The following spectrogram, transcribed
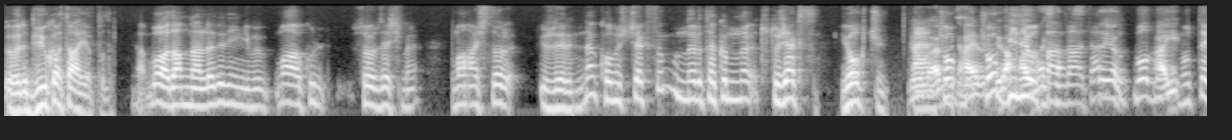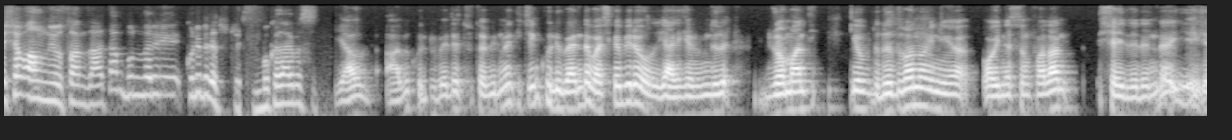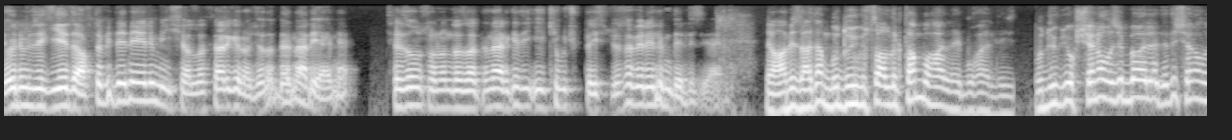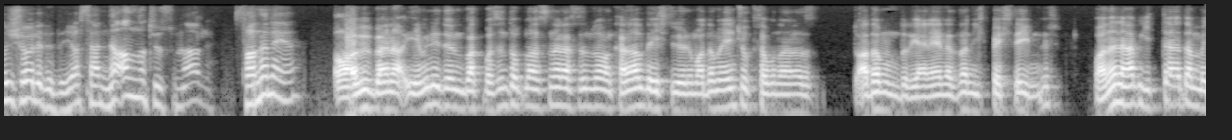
öyle büyük hata yapılır. Yani bu adamlarla dediğin gibi makul sözleşme, maaşlar üzerinden konuşacaksın. Bunları takımla tutacaksın. Yok çünkü. Yok yani abi, çok hayır, çok biliyorsan zaten futbolda hayır. muhteşem anlıyorsan zaten bunları kulübede tutuyorsun. Bu kadar basit. Ya abi kulübede tutabilmek için kulübende başka biri olur. Yani şimdi romantik Rıdvan oynuyor oynasın falan şeylerinde önümüzdeki 7 hafta bir deneyelim inşallah. Sergen Hoca da dener yani. Sezon sonunda zaten herkes iki buçukta istiyorsa verelim deriz yani. Ya abi zaten bu duygusallıktan bu halde bu haldeyiz. Bu duygu yok Şenol Hoca böyle dedi, Şenol Hoca şöyle dedi. Ya sen ne anlatıyorsun abi? Sana ne ya? Abi ben yemin ediyorum bak basın toplantısına rastladığım zaman kanal değiştiriyorum. Adamı en çok savunan adamımdır yani en azından ilk beşteyimdir. Bana ne abi gitti adam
